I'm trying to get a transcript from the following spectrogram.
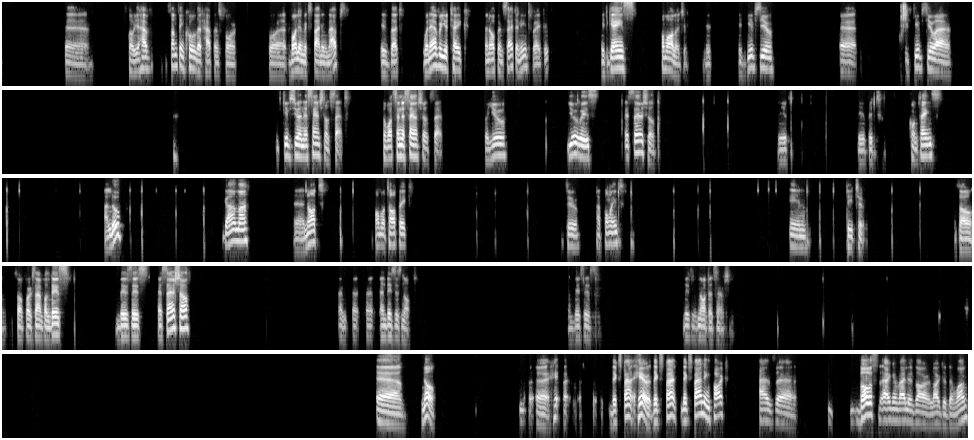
uh, so you have something cool that happens for for uh, volume expanding maps is that whenever you take an open set and iterate it, it gains homology. It, it gives you uh, it gives you a it gives you an essential set. So what's an essential set? So U, U is essential if, if it contains a loop gamma, uh, not homotopic to a point in T2. So, so for example, this, this is essential and, uh, and this is not. And this is, this is not essential. Uh, no. Uh, uh, the expand here, the expand the expanding part has uh, both eigenvalues are larger than one,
